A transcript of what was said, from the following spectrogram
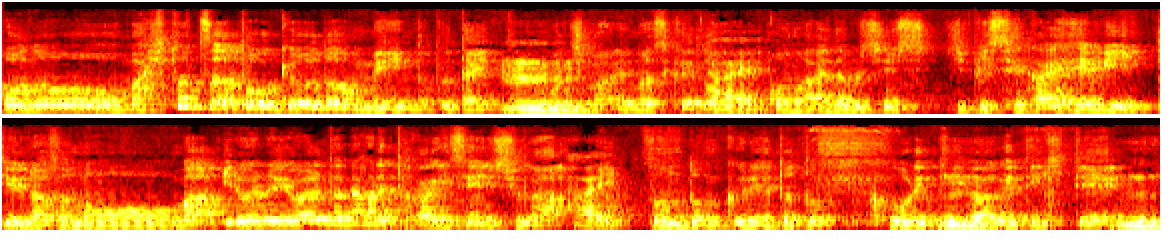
この、まあ、一つは東京ドームメインの舞台っていう気持ちもありますけど、うんはい。この IWGP 世界ヘビーっていうのはそのまあいろいろ言われた中で高木選手がはい。どんどんグレードとクオリティを上げてきて、ん。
